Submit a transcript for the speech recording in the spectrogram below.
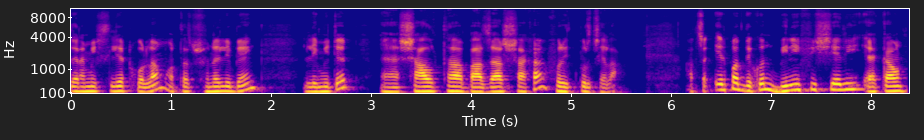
দেন আমি সিলেক্ট করলাম, অর্থাৎ সোনালী ব্যাংক লিমিটেড সালথা বাজার শাখা, ফরিদপুর জেলা। আচ্ছা এরপর দেখুন বেনিফিশিয়ারি অ্যাকাউন্ট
